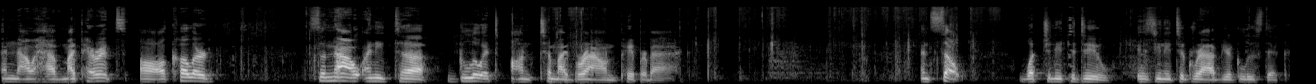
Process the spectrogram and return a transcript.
And now I have my parrot all colored. So now I need to glue it onto my brown paper bag. And so, what you need to do is you need to grab your glue stick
